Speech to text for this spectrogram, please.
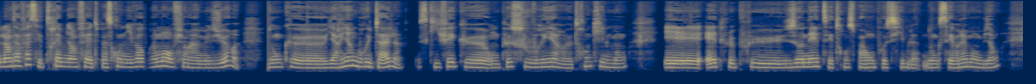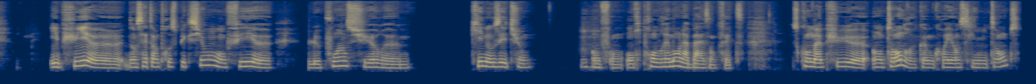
l'interface est très bien faite parce qu'on y va vraiment au fur et à mesure. Donc, il euh, n'y a rien de brutal, ce qui fait que on peut s'ouvrir euh, tranquillement et être le plus honnête et transparent possible. Donc, c'est vraiment bien. Et puis, euh, dans cette introspection, on fait euh, le point sur euh, qui nous étions mmh enfants. On reprend vraiment la base, en fait. Ce qu'on a pu entendre comme croyances limitantes,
